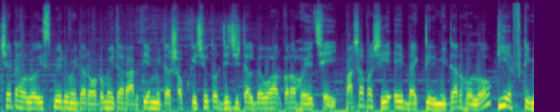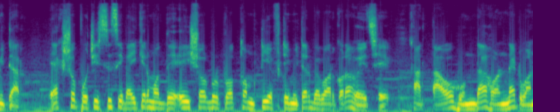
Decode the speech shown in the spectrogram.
সেটা হলো speed meter, odometer, RPM meter, সবকিছু তো ডিজিটাল ব্যবহার করা হয়েছেই। পাশাপাশি এই বাইকটির মিটার হলো টিএফটি মিটার। একশো পঁচিশ সিসি বাইকের মধ্যে এই সর্বপ্রথম টিএফটি মিটার ব্যবহার করা হয়েছে। আর তাও হুন্ডা, হর্নেট, ওয়ান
